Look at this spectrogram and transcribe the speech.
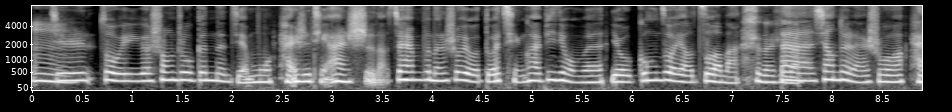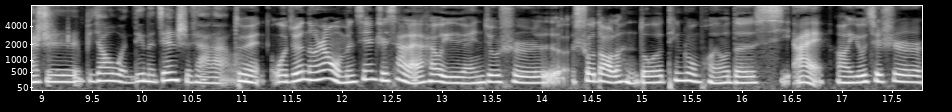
嗯，其实作为一个双周更的节目，还是挺按时的，虽然不能说有多勤快，毕竟我们有工作要做嘛，是的，是的，但相对来说还是比较稳定的坚持下来了。对，我觉得能让我们坚持下来，还有一个原因就是受到了很多听众朋友的喜爱啊，尤其是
